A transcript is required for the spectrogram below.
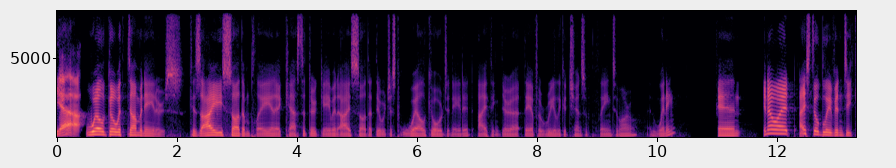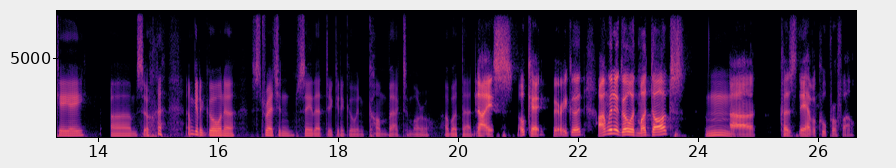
Yeah. will go with Dominators because I saw them play and I casted their game and I saw that they were just well coordinated. I think they're uh, they have a really good chance of playing tomorrow and winning. And you know what? I still believe in DKA. Um, so I'm gonna go on a stretch and say that they're gonna go and come back tomorrow. How about that? Nice. Okay. Very good. I'm gonna go with Mud Dogs. Mm. uh, because they have a cool profile.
